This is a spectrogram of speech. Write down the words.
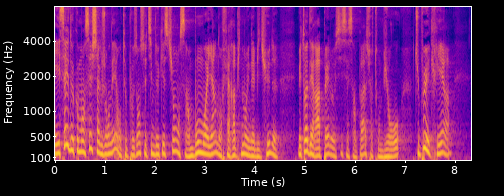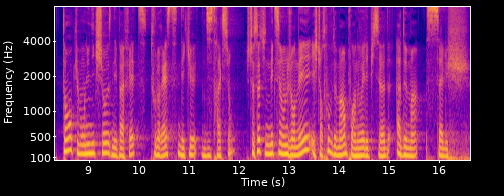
Et essaye de commencer chaque journée en te posant ce type de questions. C'est un bon moyen d'en faire rapidement une habitude. Mets-toi des rappels aussi, c'est sympa, sur ton bureau. Tu peux écrire Tant que mon unique chose n'est pas faite, tout le reste n'est que distraction. Je te souhaite une excellente journée et je te retrouve demain pour un nouvel épisode. À demain. Salut.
